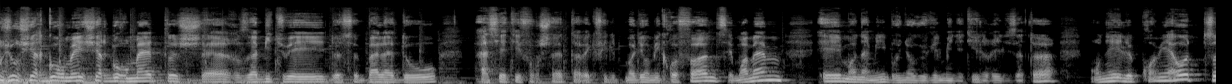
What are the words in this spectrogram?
Bonjour chers gourmets, chères gourmettes, chers habitués de ce balado Assiette et fourchette avec Philippe Mollet au microphone, c'est moi-même et mon ami Bruno Gugelminetti, le réalisateur. On est le 1er août.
